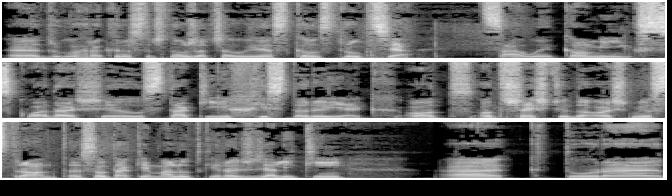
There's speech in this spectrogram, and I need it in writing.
E, drugą charakterystyczną rzeczą jest konstrukcja. Cały komiks składa się z takich historyjek od, od 6 do 8 stron. To są takie malutkie rozdziałiki, e, które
